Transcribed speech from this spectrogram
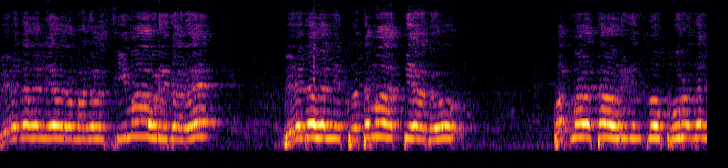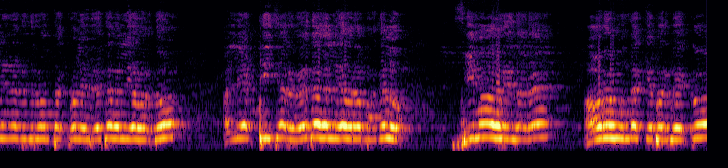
ವೇದವಲ್ಲಿ ಅವರ ಮಗಳು ಸೀಮಾ ಅವರಿದ್ದಾರೆ. ವೇದವಲ್ಲಿ ಪ್ರಥಮ ಹತ್ಯೆ ಅದು. ಪದ್ಮಲತಾ ಅವರಿಗಿಂತಲೂ ಪೂರ್ವದಲ್ಲಿ ನಡೆದಿರುವಂತ ಕೊಲೆ ವೇದವಲ್ಲಿ ಅವರದು. ಅಲ್ಲಿಯ ಟೀಚರ್ ವೇದವಲ್ಲಿ ಅವರ ಮಗಳು ಸೀಮಾ ಅವರಿದ್ದಾರೆ. ಅವರು ಮುಂದಕ್ಕೆ ಬರಬೇಕು.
